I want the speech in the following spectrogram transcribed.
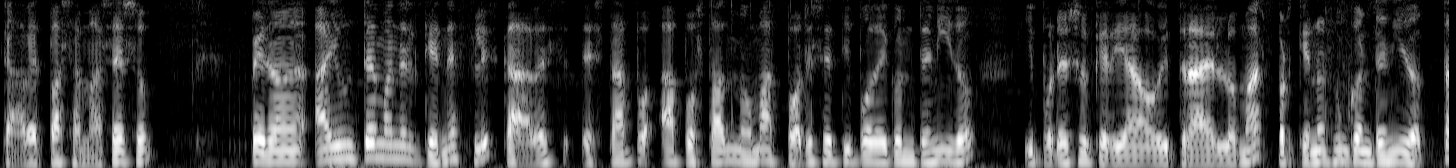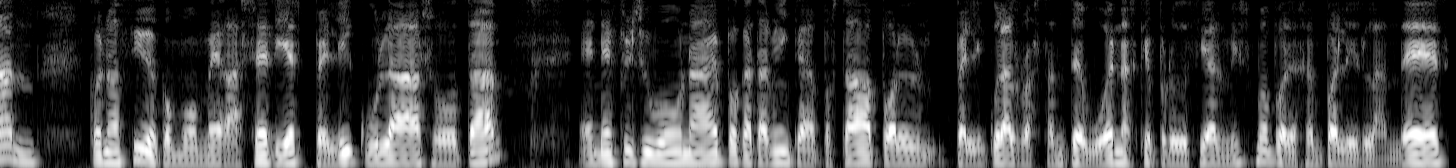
cada vez pasa más eso. Pero hay un tema en el que Netflix cada vez está apostando más por ese tipo de contenido y por eso quería hoy traerlo más, porque no es un contenido tan conocido como megaseries, películas o tal. En Netflix hubo una época también que apostaba por películas bastante buenas que producía el mismo, por ejemplo El Irlandés,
